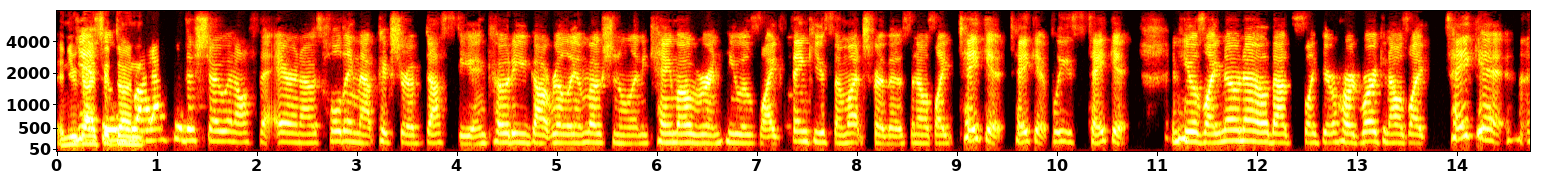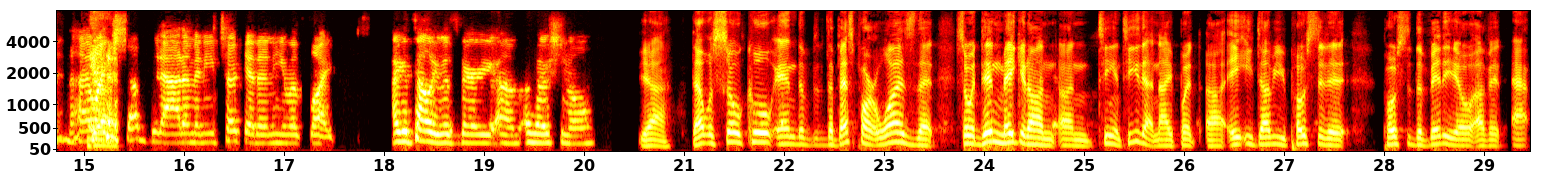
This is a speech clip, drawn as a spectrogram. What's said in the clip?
And you guys it had was done. right after the show went off the air, and I was holding that picture of Dusty, and Cody got really emotional, and he came over and he was like, "Thank you so much for this," and I was like, "Take it, take it, please take it," and he was like, "No, no, that's like your hard work," and I was like, "Take it," and I like shoved it at him, and he took it, and he was like, I could tell he was very um, emotional. Yeah, that was so cool. And the the best part was that so it didn't make it on on TNT that night, but uh, AEW posted it posted the video of it at,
